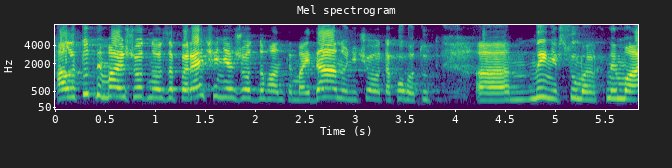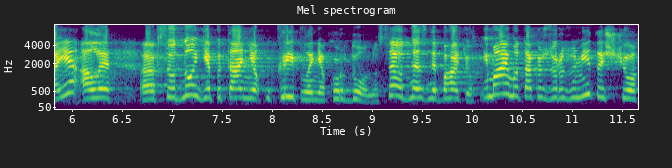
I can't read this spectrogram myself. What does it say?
Але тут немає жодного заперечення, жодного антимайдану, нічого такого тут е, нині в Сумах немає. Але е, все одно є питання укріплення кордону. Це одне з небагатьох. І маємо також зрозуміти, що,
